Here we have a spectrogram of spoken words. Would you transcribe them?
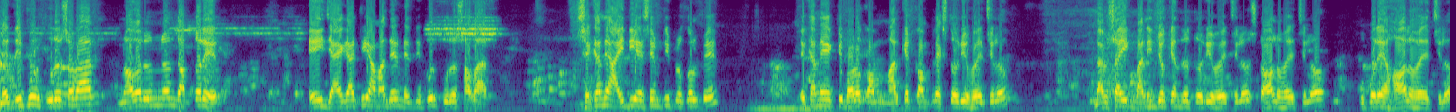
মেদিনীপুর পুরসভার নগর উন্নয়ন দপ্তরের এই জায়গাটি আমাদের মেদিনীপুর পুরসভার। সেখানে আইডি আইডিএসএমটি প্রকল্পে এখানে একটি বড় কম- মার্কেট কমপ্লেক্স তৈরি হয়েছিল। ব্যবসায়িক বাণিজ্য কেন্দ্র তৈরি হয়েছিল, স্টল হয়েছিল, উপরে হল হয়েছিল।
